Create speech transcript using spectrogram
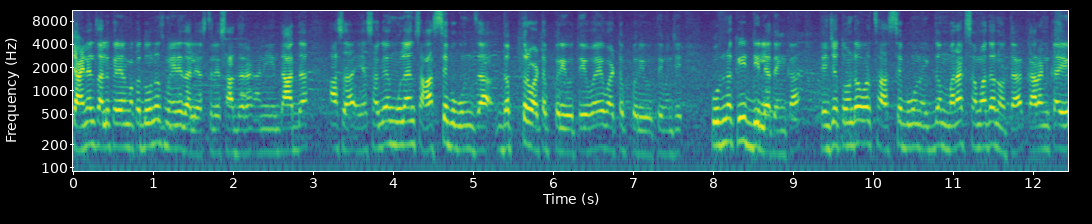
चॅनल चालू केल्यावर मला दोनच महिने झाले असतले साधारण. आणि दादा असा या सगळ्या मुलांचं हास्य बघून जा दप्तर वाटप करी होते वय वाटप करी होते म्हणजे पूर्ण किट दिल्या त्यांका. त्यांच्या तोंडावरचं हास्य बघून एकदम मनाक समाधान होता. कारण काय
